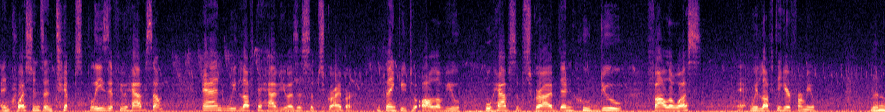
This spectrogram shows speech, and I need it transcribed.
and questions and tips, please, if you have some. And we'd love to have you as a subscriber. And thank you to all of you who have subscribed and who do follow us. Eh, We love to hear from you. Yeah,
